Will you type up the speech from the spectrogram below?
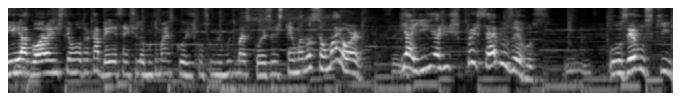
E agora a gente tem uma outra cabeça, a gente lê muito mais coisas, a gente consumiu muito mais coisas, a gente tem uma noção maior. Sim. E aí a gente percebe os erros. Uhum. Os erros que,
